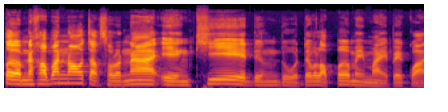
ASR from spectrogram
เติมนะครับว่านอกจากโซลาร่าเองที่ดึงดูด Developer ใหม่ๆ ไปกว่าว่า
